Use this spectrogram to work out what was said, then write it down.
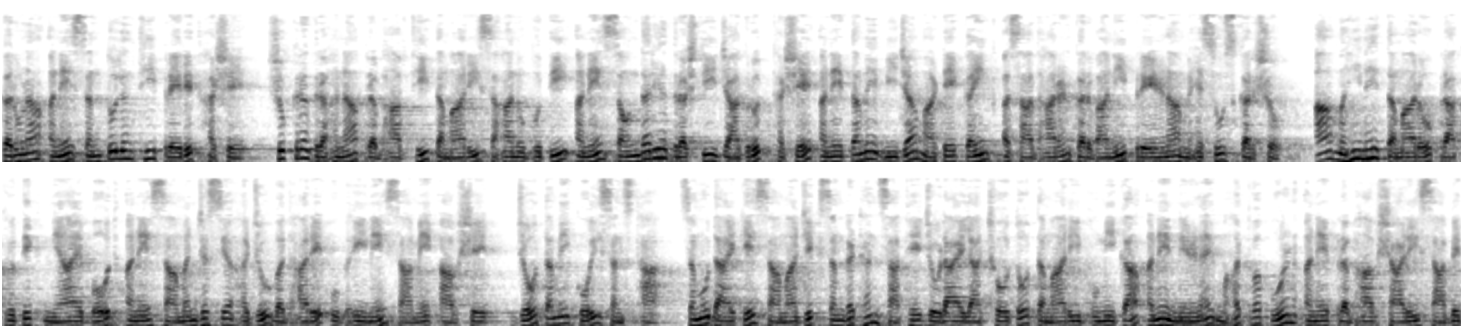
કરુણા અને સંતુલનથી પ્રેરિત હશે. શુક્ર ગ્રહના પ્રભાવથી તમારી સહાનુભૂતિ અને સૌંદર્ય દ્રષ્ટિ જાગૃત થશે અને તમે બીજા માટે કંઈક અસાધારણ કરવાની પ્રેરણા મહેસૂસ કરશો. આ મહિને તમારો પ્રાકૃતિક ન્યાયબોધ અને સામંજસ્ય હજુ વધારે ઉભરીને સામે આવશે. જો તમે કોઈ સંસ્થા, સમુદાય કે સામાજિક સંગઠન સાથે જોડાયેલા છો તો તમારી ભૂમિકા અને નિર્ણય મહત્વપૂર્ણ અને પ્રભાવશાળી સાબિત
